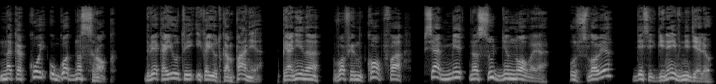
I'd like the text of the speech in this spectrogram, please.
на какой угодно срок. Две каюты и кают-компания, пианино Вофенкопфа Вся медь на судне новая. Условия — десять геней в неделю.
